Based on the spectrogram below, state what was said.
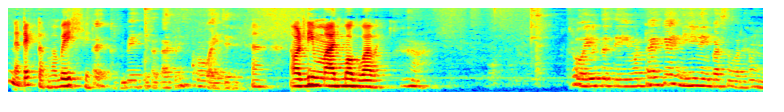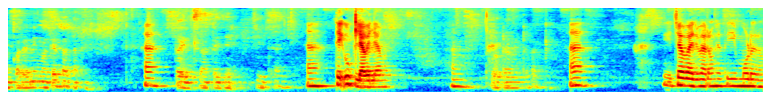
ને ટ્રેક્ટરમાં બેસીએ ટ્રેક્ટર બે હિતા કાકડી ખવાઈ જાય હા ડીમમાં જ મગ વાવે હા રોયું તો તે વઢાઈ ગઈ ને એને પાછું વરે હમું કરે ને એમાં કહેતા હતા કે હા તૈલ સાંટે જાય જે થાય હા તે ઉપલા ઓલા હા હા એ જવા જ વારો હતી એ મોડેરો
